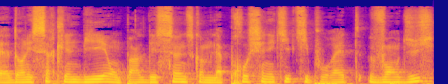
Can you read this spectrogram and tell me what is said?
Euh, Dans les cercles NBA, on parle des Suns comme la prochaine équipe qui pourrait être vendue.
